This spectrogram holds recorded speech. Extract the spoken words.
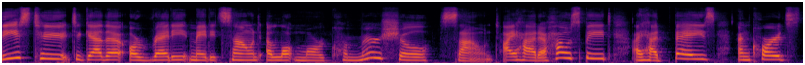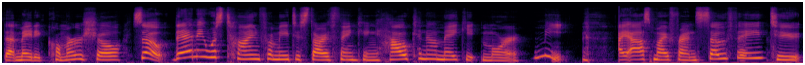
These two together already made it sound a lot more commercial sound. I had a house beat, I had bass and chords that made it commercial. So then it was time for me to start thinking, how can I make it more me? I asked my friend Sophie to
